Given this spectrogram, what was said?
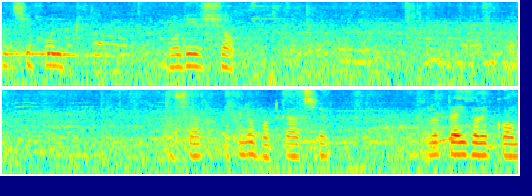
হচ্ছে ফুল মদের শপ। আচ্ছা এখানেও ভটকা আছে। এগুলোর প্রাইস অনেক কম।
